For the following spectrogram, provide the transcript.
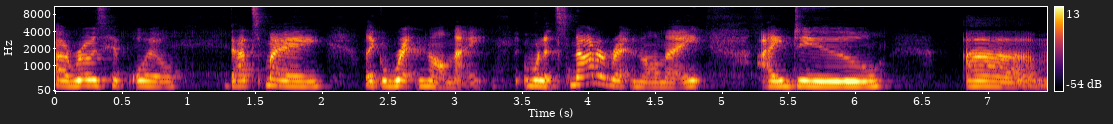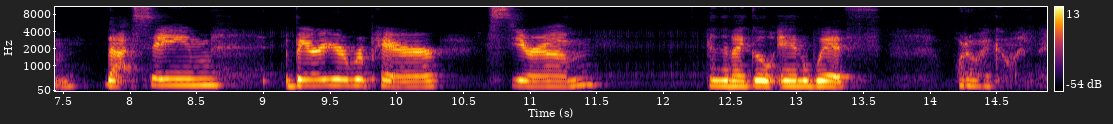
a rose hip oil. That's my, like, retinol night. When it's not a retinol night, I do um, that same barrier repair serum, and then I go in with, what do I go in with?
